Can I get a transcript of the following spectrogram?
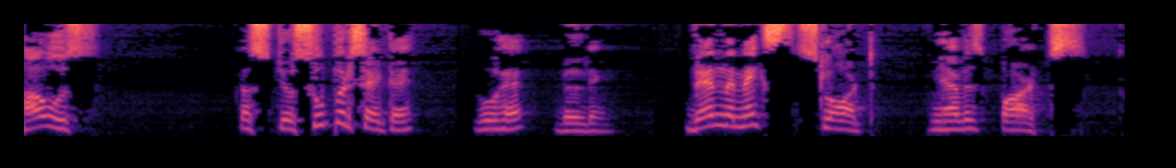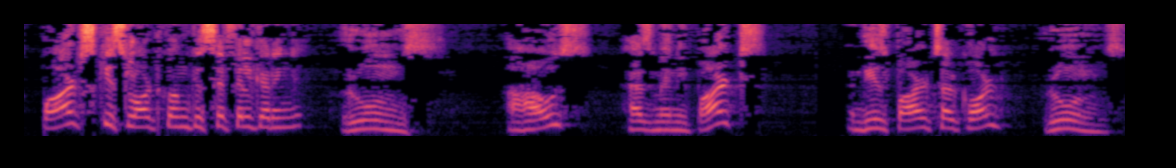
house کا جو سپر سیٹ ہے وہ ہے building then the next slot have is parts parts کی سلوٹ کو ہم کس سے فل کریں گے rooms house has many parts these parts are called rooms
